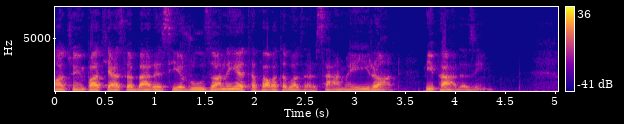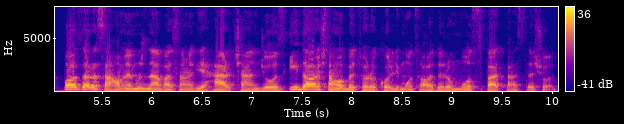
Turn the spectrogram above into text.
ما تو این پادکست به بررسی روزانه اتفاقات بازار سرمایه ایران می‌پردازیم. بازار سهام امروز نوساناتی هر چند جزئی داشت اما به طور کلی متعادل و مثبت بسته شد.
